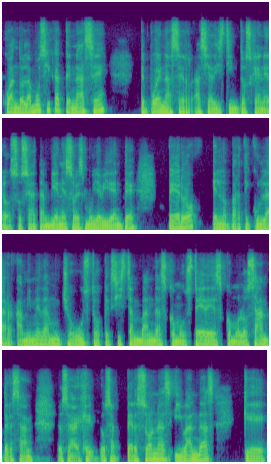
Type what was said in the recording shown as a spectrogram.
cuando la música te nace, te pueden hacer hacia distintos géneros, o sea, también eso es muy evidente, pero en lo particular, a mí me da mucho gusto que existan bandas como ustedes, como los Ampersand, o sea, o sea, personas y bandas que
